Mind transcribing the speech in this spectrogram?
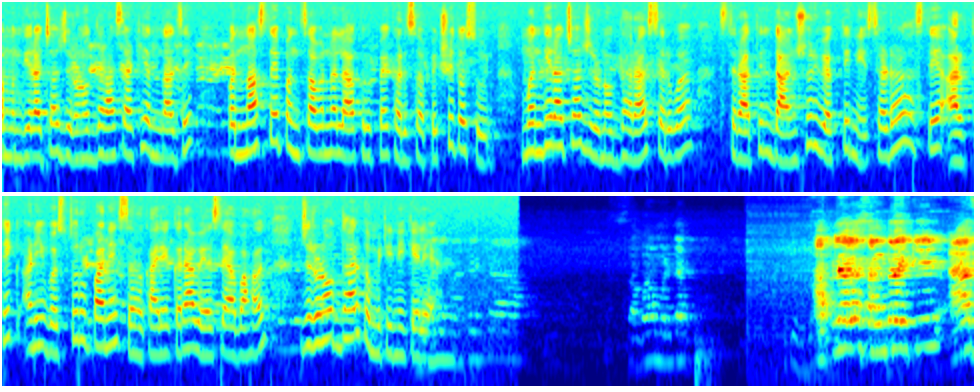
मंदिराच्या जीर्णोद्धारासाठी अंदाजे पन्नास ते पंचावन्न लाख रुपये खर्च अपेक्षित असून मंदिराच्या जीर्णोद्धारात सर्व स्तरातील दानशूर व्यक्तींनी सढळ हस्ते आर्थिक आणि वस्तुरूपाने सहकार्य करावे असे आवाहन जीर्णोद्धार कमिटीने केले आपल्याला सांगतोय की आज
